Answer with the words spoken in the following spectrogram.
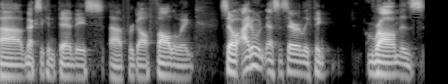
uh, Mexican fan base uh, for golf following. So I don't necessarily think Rahm is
